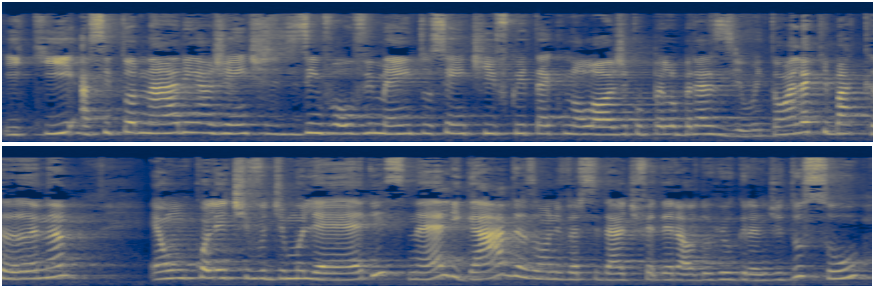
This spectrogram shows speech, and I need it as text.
e que a se tornarem agentes de desenvolvimento científico e tecnológico pelo Brasil. Então, olha que bacana, é um coletivo de mulheres, né, ligadas à Universidade Federal do Rio Grande do Sul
